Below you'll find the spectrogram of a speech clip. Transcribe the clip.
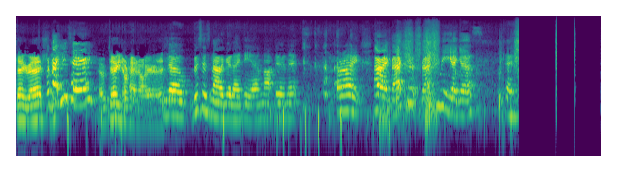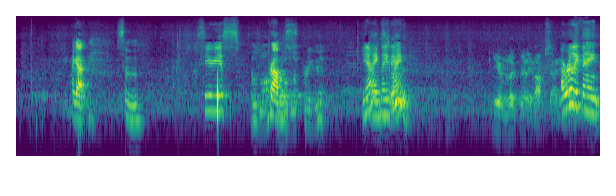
Terry Rush. What about you, Terry? Oh, Terry don't have no hair. That's No, this is not a good idea. I'm not doing it. All right. All right, back to back to me, I guess. Okay. I got some serious. Those long Problems. curls look pretty good. Yeah, Thanks, they Dwayne. do. You look really lopsided. I really think,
